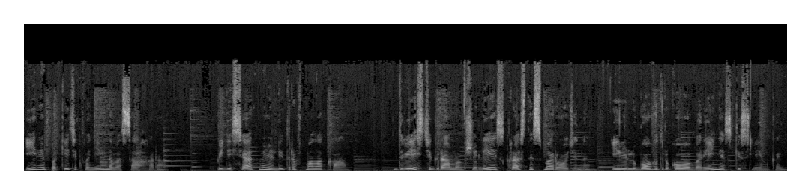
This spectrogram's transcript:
или пакетик ванильного сахара, 50 мл молока, 200 граммов желе из красной смородины или любого другого варенья с кислинкой,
